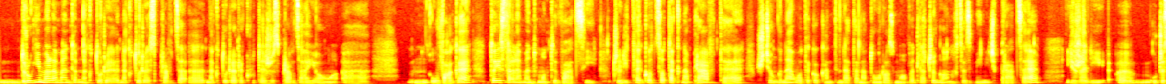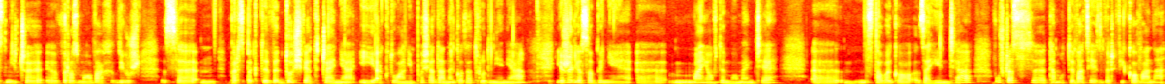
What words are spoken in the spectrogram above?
drugim elementem, na który, na który, sprawdza, e, na który rekruterzy sprawdzają mm, uwagę, to jest element motywacji, czyli tego, co tak naprawdę ściągnęło tego kandydata na tą rozmowę, dlaczego on chce zmienić pracę, jeżeli uczestniczy w rozmowach już z mm, perspektywy doświadczenia i aktualnie posiadanego zatrudnienia. Jeżeli osoby nie mają w tym momencie e, stałego zajęcia, wówczas ta motywacja jest weryfikowana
